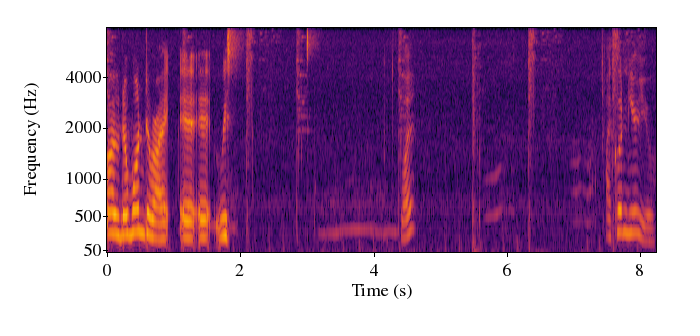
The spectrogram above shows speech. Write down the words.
Oh, no wonder I it, it re- What? I couldn't hear you.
